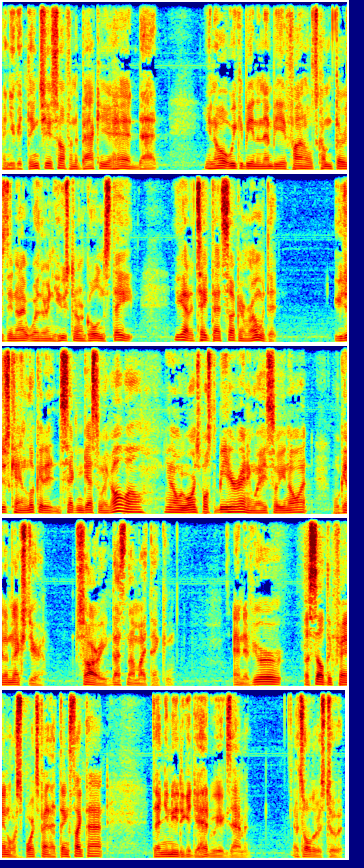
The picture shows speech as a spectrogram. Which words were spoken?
and you could think to yourself in the back of your head that, you know, what, we could be in an NBA Finals come Thursday night, whether in Houston or Golden State, you got to take that sucker and run with it. You just can't look at it and second guess and like, oh, well, you know, we weren't supposed to be here anyway, so you know what? We'll get them next year. Sorry, that's not my thinking. And if you're a Celtic fan or a sports fan that thinks like that, then you need to get your head re-examined. That's all there is to it.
